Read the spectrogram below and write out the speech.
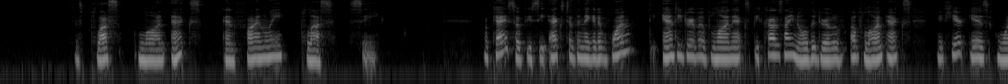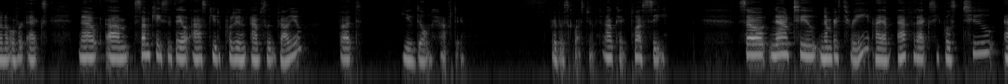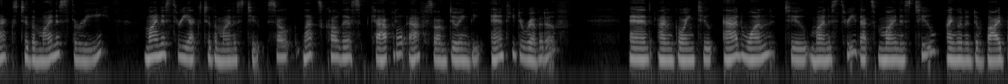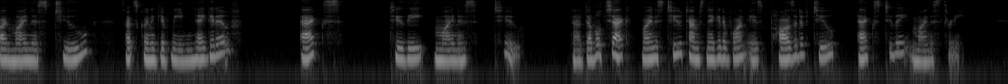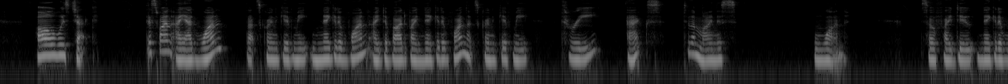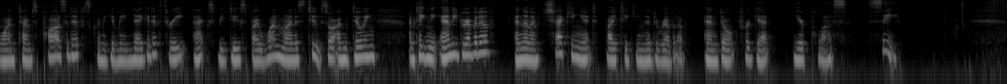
just plus ln x, and finally plus c. Okay, so if you see x to the negative 1, the antiderivative of ln x, because I know the derivative of ln x right here is 1 over x. Now, um, some cases they'll ask you to put in absolute value, but you don't have to for this question. Okay, plus c. So now to number three, I have f at x equals 2x to the minus 3 minus 3x to the minus 2. So let's call this capital F. So I'm doing the antiderivative. And I'm going to add 1 to minus 3. That's minus 2. I'm going to divide by minus 2. So that's going to give me negative x to the minus 2. Now double check, minus 2 times negative 1 is positive 2x to the minus 3. Always check. This one, I add 1, that's going to give me negative 1. I divide by negative 1, that's going to give me 3x to the minus 1. So if I do negative 1 times positive, it's going to give me negative 3x reduced by 1 minus 2. So I'm doing, I'm taking the antiderivative and then I'm checking it by taking the derivative. And don't forget your plus c.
